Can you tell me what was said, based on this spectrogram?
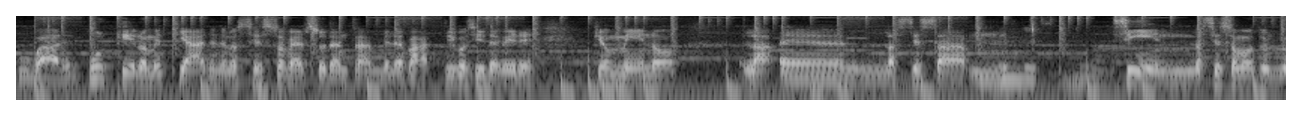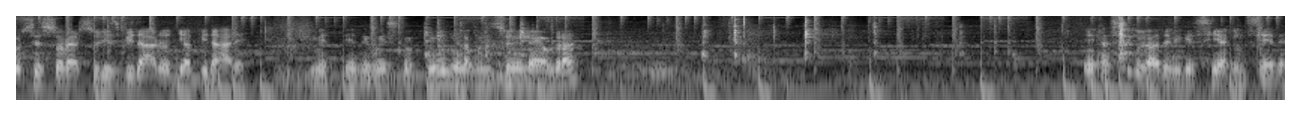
uguale purché lo mettiate nello stesso verso da entrambe le parti così da avere più o meno la, eh, la stessa mh, sì, lo stesso, modo, lo stesso verso di svitare o di avvitare mettete questo qui nella posizione neutra e assicuratevi che sia in sede.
